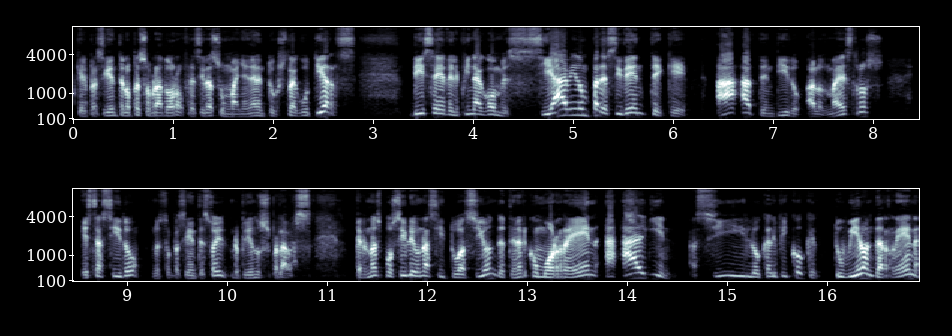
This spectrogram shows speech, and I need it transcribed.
que el presidente López Obrador ofreciera su mañanera en Tuxtla Gutiérrez. Dice Delfina Gómez, si ha habido un presidente que ha atendido a los maestros, este ha sido nuestro presidente. Estoy repitiendo sus palabras. Pero no es posible una situación de tener como rehén a alguien. Así lo calificó, que tuvieron de rehén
